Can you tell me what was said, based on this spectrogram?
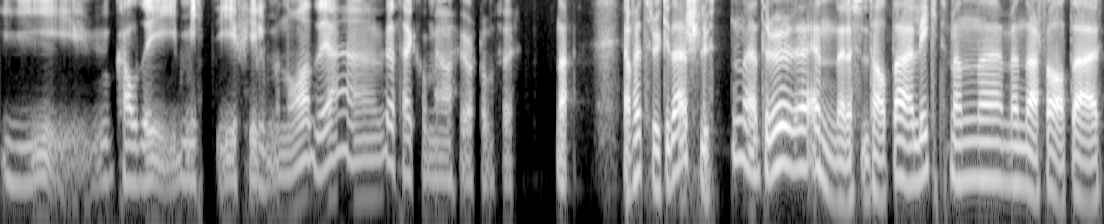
i Kall det midt i filmen nå, det vet jeg ikke om jeg har hørt om før. Ja, for jeg tror ikke det er slutten. Jeg tror enderesultatet er likt, men, eh, men i hvert fall at det er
